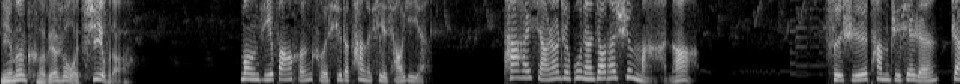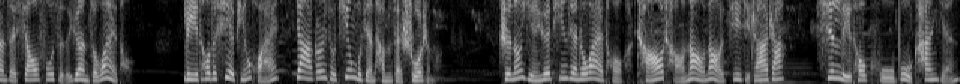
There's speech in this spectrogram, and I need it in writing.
你们可别说我欺负他。孟吉芳很可惜的看了谢桥一眼，他还想让这姑娘教他驯马呢。此时，他们这些人站在萧夫子的院子外头，里头的谢平怀压根儿就听不见他们在说什么，只能隐约听见这外头吵吵闹闹、叽叽喳喳，心里头苦不堪言。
